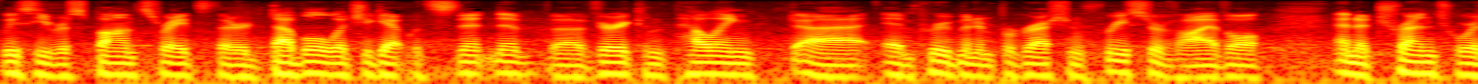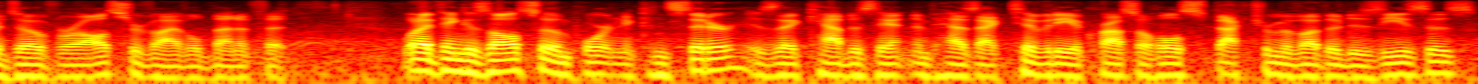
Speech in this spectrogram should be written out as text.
We see response rates that are double what you get with sunitinib, a very compelling uh, improvement in progression-free survival, and a trend towards overall survival benefit. What I think is also important to consider is that cabozantinib has activity across a whole spectrum of other diseases.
